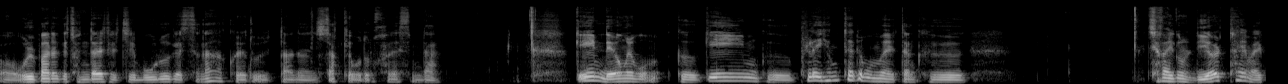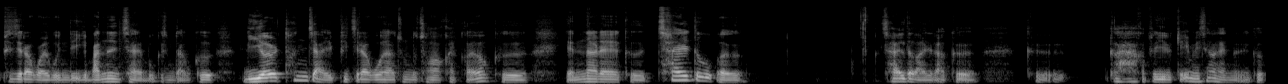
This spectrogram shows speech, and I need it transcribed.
어, 올바르게 전달이 될지 모르겠으나 그래도 일단은 시작해 보도록 하겠습니다. 게임 내용을 보면 그 게임 그 플레이 형태를 보면 일단 그 제가 이건 real-time RPG라고 알고 있는데 이게 맞는지 잘 모르겠습니다. 그 real turns RPG라고 해야 좀 더 정확할까요? 그 옛날에 그 차일드 어, 차일드가 아니라 그 그, 아, 갑자기 이 게임이 생각났는데, 그,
